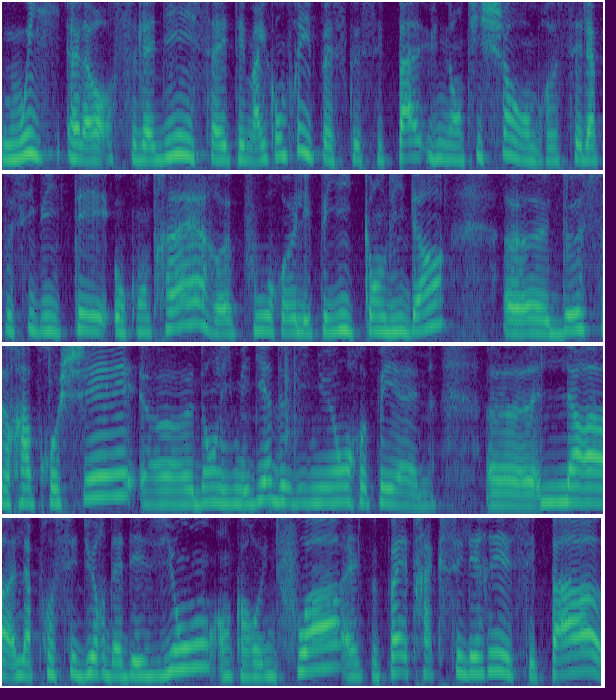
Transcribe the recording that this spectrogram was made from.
Oui, alors cela dit, ça a été mal compris parce que ce n'est pas une antichambre, c'est la possibilité, au contraire, pour les pays candidats de se rapprocher euh, dans l'immédiat de l'Union européenne. Euh, la, la, procédure d'adhésion, encore une fois, elle ne peut pas être accélérée. Ce n'est pas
